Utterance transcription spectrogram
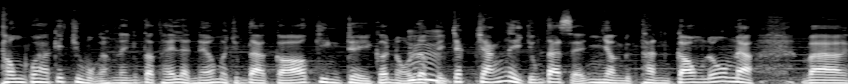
thông qua cái chuyên mục ngày hôm nay chúng ta thấy là nếu mà chúng ta có kiên trì có nỗ lực ừ. thì chắc chắn thì chúng ta sẽ nhận được thành công đúng không nào và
